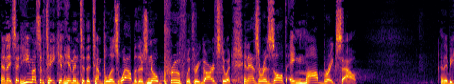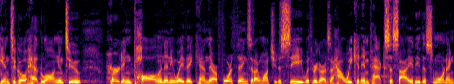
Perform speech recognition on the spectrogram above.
and they said he must have taken him into the temple as well, but there's no proof with regards to it. And as a result, a mob breaks out. And they begin to go headlong into hurting Paul in any way they can. There are four things that I want you to see with regards to how we can impact society this morning.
